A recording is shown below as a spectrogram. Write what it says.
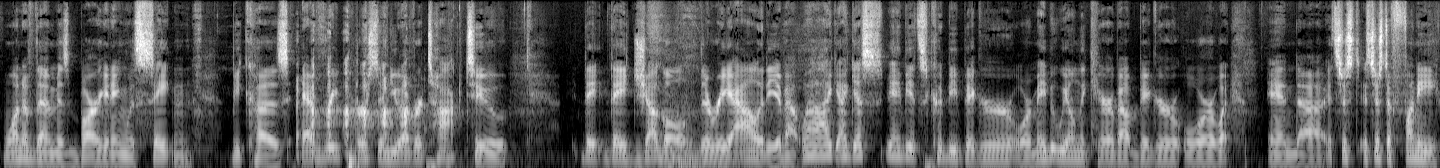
one of them is bargaining with Satan because every person you ever talk to they they juggle the reality about well I, I, guess maybe it could be bigger or maybe we only care about bigger or what and uh, it's just it's just a funny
